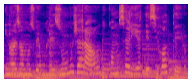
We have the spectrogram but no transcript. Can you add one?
e nós vamos ver um resumo geral de como seria esse roteiro.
